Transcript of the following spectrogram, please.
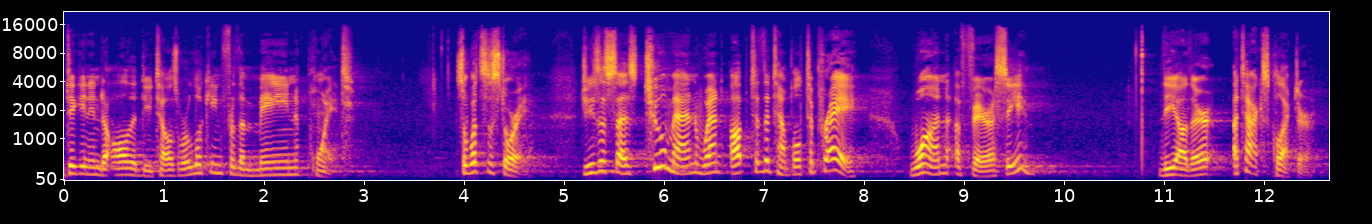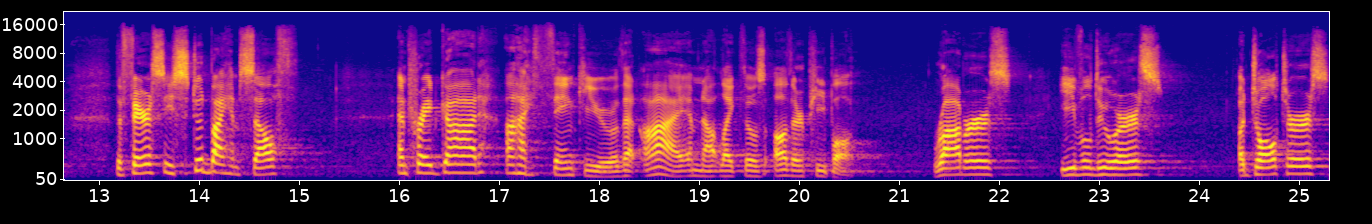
digging into all the details. We're looking for the main point. So, what's the story? Jesus says two men went up to the temple to pray one a Pharisee, the other a tax collector. The Pharisee stood by himself and prayed, God, I thank you that I am not like those other people robbers, evildoers, adulterers,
